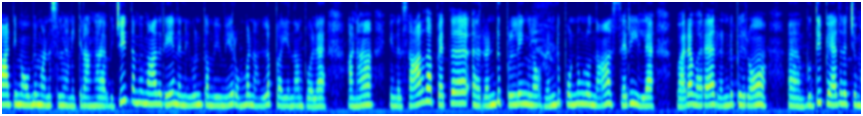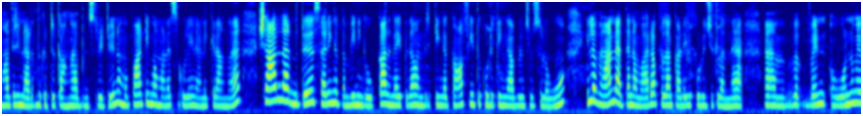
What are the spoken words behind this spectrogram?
பாட்டிமாவுமே மனசில் நினைக்கிறாங்க. விஜய் தம்பி மாதிரியே இந்த நிவன் தம்பியுமே ரொம்ப நல்ல பையன்தான் போல். ஆனால் இந்த சாரதா பெத்த ரெண்டு பிள்ளைங்களும் ரெண்டு பொண்ணுங்களும் தான் சரியில்லை. வர வர ரெண்டு பேரும் புத்தி பேதலிச்ச மாதிரி நடந்துக்கிட்டு இருக்காங்க அப்படின்னு சொல்லிட்டு நம்ம பாட்டிமா மனசுக்குள்ளேயே நினைக்கிறாங்க. சாரதா இருந்துட்டு சரிங்க தம்பி நீங்கள் உட்காருங்க இப்போ தான் வந்திருக்கீங்க காஃபி இது குடிப்பீங்க அப்படின்னு சொல்லி சொல்லவும் இல்லை வேண்டாத்த நான் வரப்போ தான் கடையில் குடிச்சிட்டு வந்தேன். வெண் ஒன்றுமே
